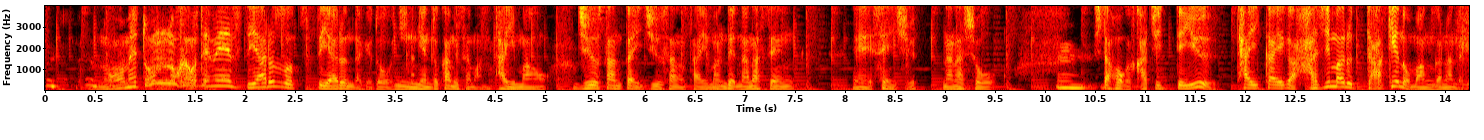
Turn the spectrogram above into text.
舐めとんのかおてめえっつってやるぞっつってやるんだけど、人間と神様の対マンを、13対13の対マンで7戦、えー選手、7勝うん。した方が勝ちっていう大会が始まるだけの漫画なんだけ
